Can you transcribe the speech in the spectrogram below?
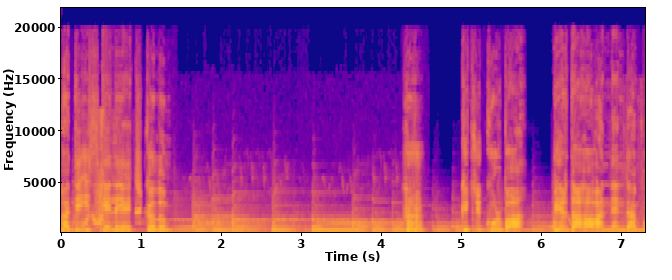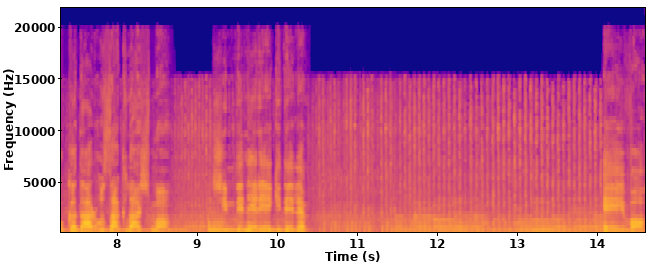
Hadi iskeleye çıkalım. Küçük kurbağa, bir daha annenden bu kadar uzaklaşma. Şimdi nereye gidelim? Eyvah,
